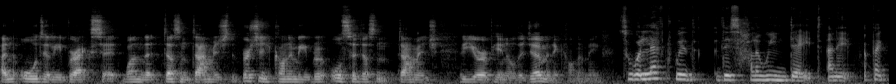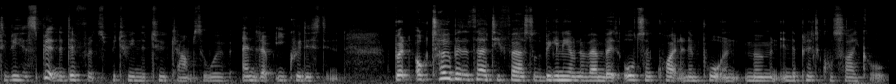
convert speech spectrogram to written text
an orderly Brexit, one that doesn't damage the British economy but also doesn't damage the European or the German economy. So we're left with this Halloween date, and it effectively has split the difference between the two camps, so we've ended up equidistant. But October the 31st or the beginning of November is also quite an important moment in the political cycle.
